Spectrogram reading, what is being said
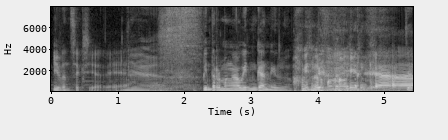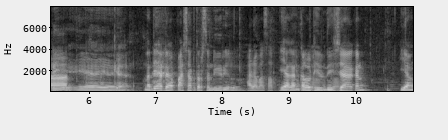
even sexier ya Iya. Pinter mengawinkan itu loh. Benar mengawinkan. Jadi iya iya. iya. Nanti ada pasar tersendiri loh. ada pasar. Iya kan kalau di Indonesia kan yang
